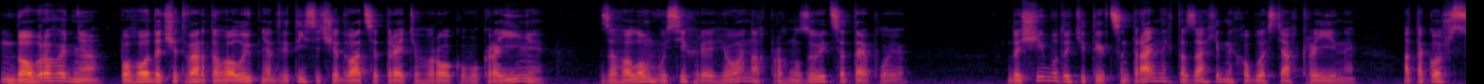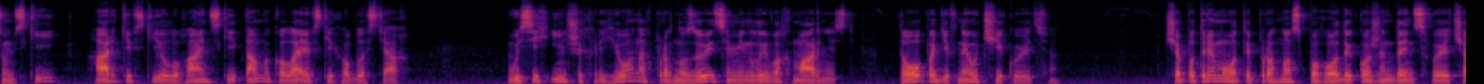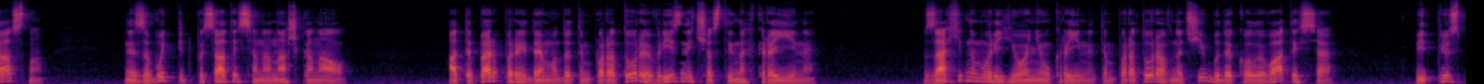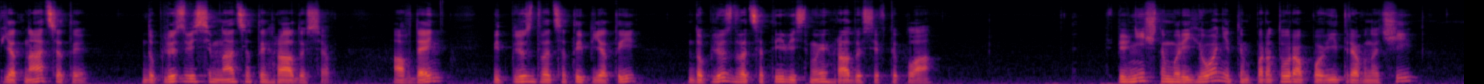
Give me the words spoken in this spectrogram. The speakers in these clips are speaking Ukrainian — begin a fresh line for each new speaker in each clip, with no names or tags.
Доброго дня! Погода 4 липня 2023 року в Україні загалом в усіх регіонах прогнозується теплою. Дощі будуть іти в центральних та західних областях країни, а також в Сумській, Харківській, Луганській та Миколаївських областях. В усіх інших регіонах прогнозується мінлива хмарність, та опадів не очікується. Щоб отримувати прогноз погоди кожен день своєчасно, не забудь підписатися на наш канал. А тепер перейдемо до температури в різних частинах країни. В західному регіоні України температура вночі буде коливатися від плюс 15 до плюс 18 градусів, а вдень від плюс 25 до плюс 28 градусів тепла. В північному регіоні температура повітря вночі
